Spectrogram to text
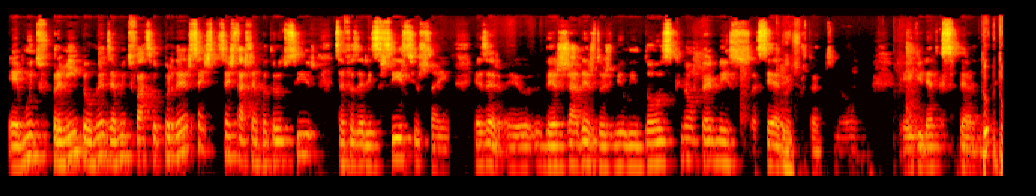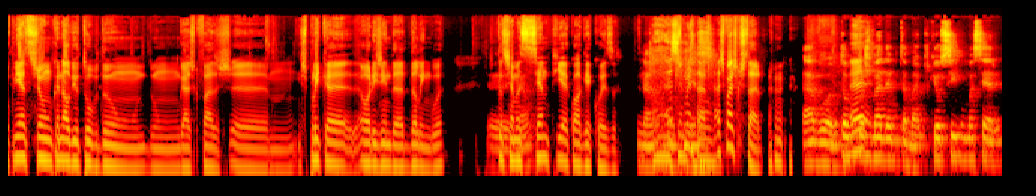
é muito, para mim, pelo menos, é muito fácil perder sem, sem estar sempre a traduzir, sem fazer exercícios, sem, quer dizer, eu desde, já desde 2012 que não pego nisso, a sério, Pois. portanto, não, é evidente que se perde. Tu, tu conheces um canal de YouTube de um, de um gajo que faz. eh, explica a origem da, da língua. Que ele Eh, se chama não? Cynthia qualquer coisa. Não, Ah, É é experimentar. bom. Acho que vais gostar. Ah, boa. Então depois É. mandem-me também, porque eu sigo uma série.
